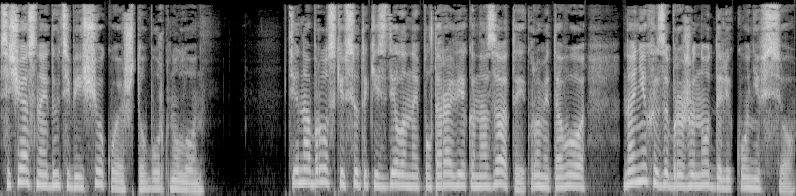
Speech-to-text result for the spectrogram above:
«Сейчас найду тебе еще кое-что», — буркнул он. «Те наброски все-таки сделаны полтора века назад, и, кроме того, на них изображено далеко не все».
